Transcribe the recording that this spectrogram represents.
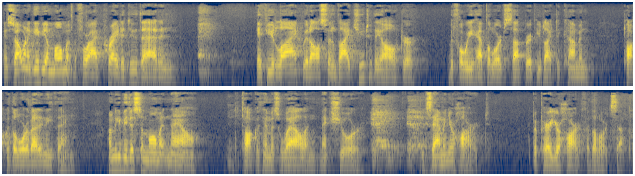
And so I want to give you a moment before I pray to do that. And if you'd like, we'd also invite you to the altar before we have the Lord's Supper if you'd like to come and talk with the Lord about anything. Let me give you just a moment now to talk with Him as well and make sure. Examine your heart. Prepare your heart for the Lord's Supper.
